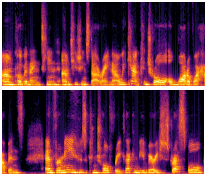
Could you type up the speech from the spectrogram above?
um, COVID-19 um, teaching style right now. We can't control a lot of what happens. And for me, who's a control freak, that can be very stressful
